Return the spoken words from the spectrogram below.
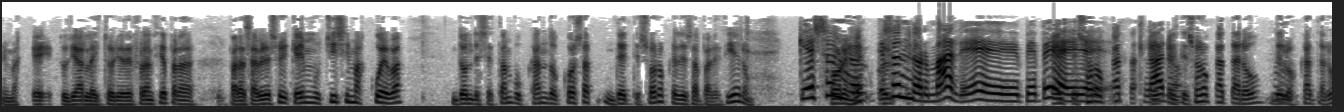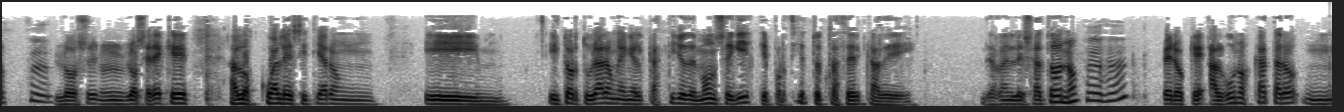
Hay más que estudiar la historia de Francia para, para saber eso, y que hay muchísimas cuevas donde se están buscando cosas de tesoros que desaparecieron. Que eso, eso es normal, ¿eh, Pepe? El tesoro, claro. el, tesoro cátaro de los cátaros, los, los seres que, a los cuales sitiaron y, y torturaron en el castillo de Montseguir, que por cierto está cerca de, de Rennes-le-Château, ¿no? Pero que algunos cátaros mm,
